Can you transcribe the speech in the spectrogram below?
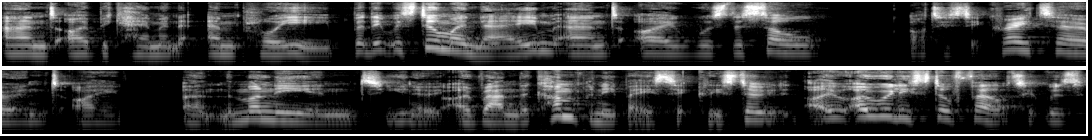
and I became an employee. But it was still my name and I was the sole artistic creator and I earned the money and you know I ran the company basically. So I, I really still felt it was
